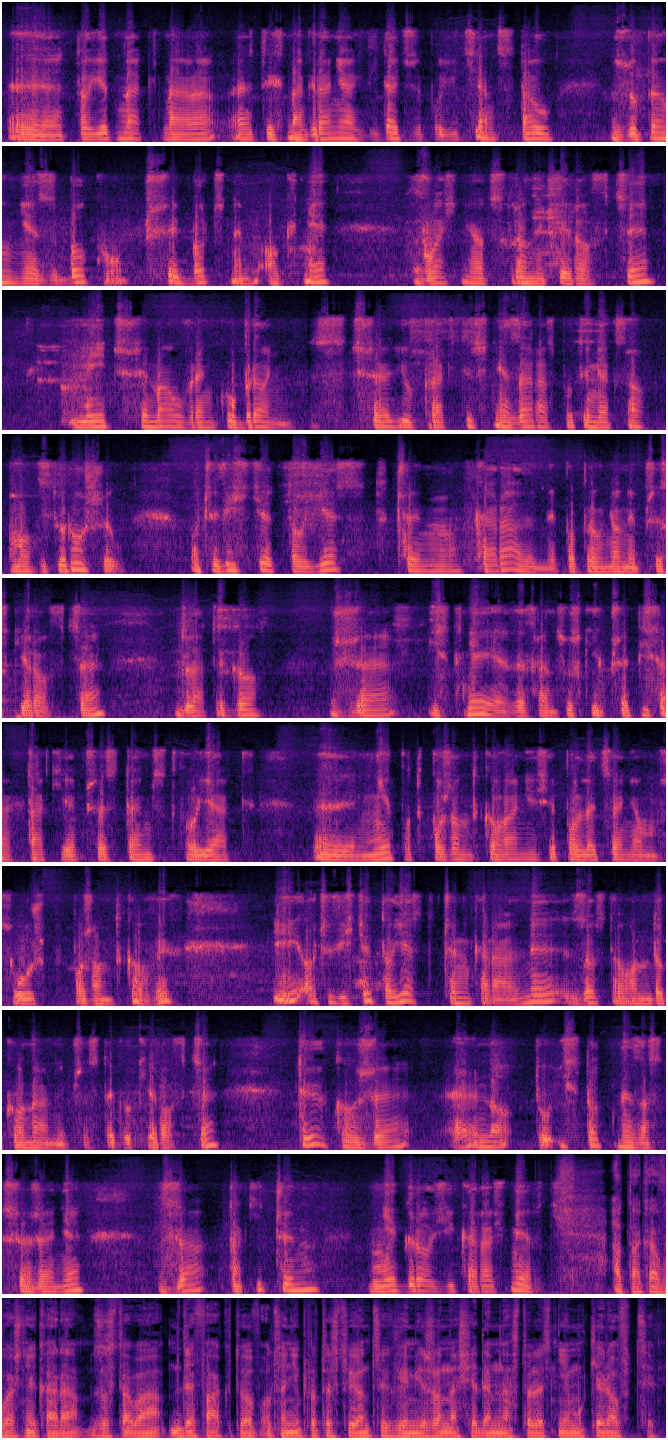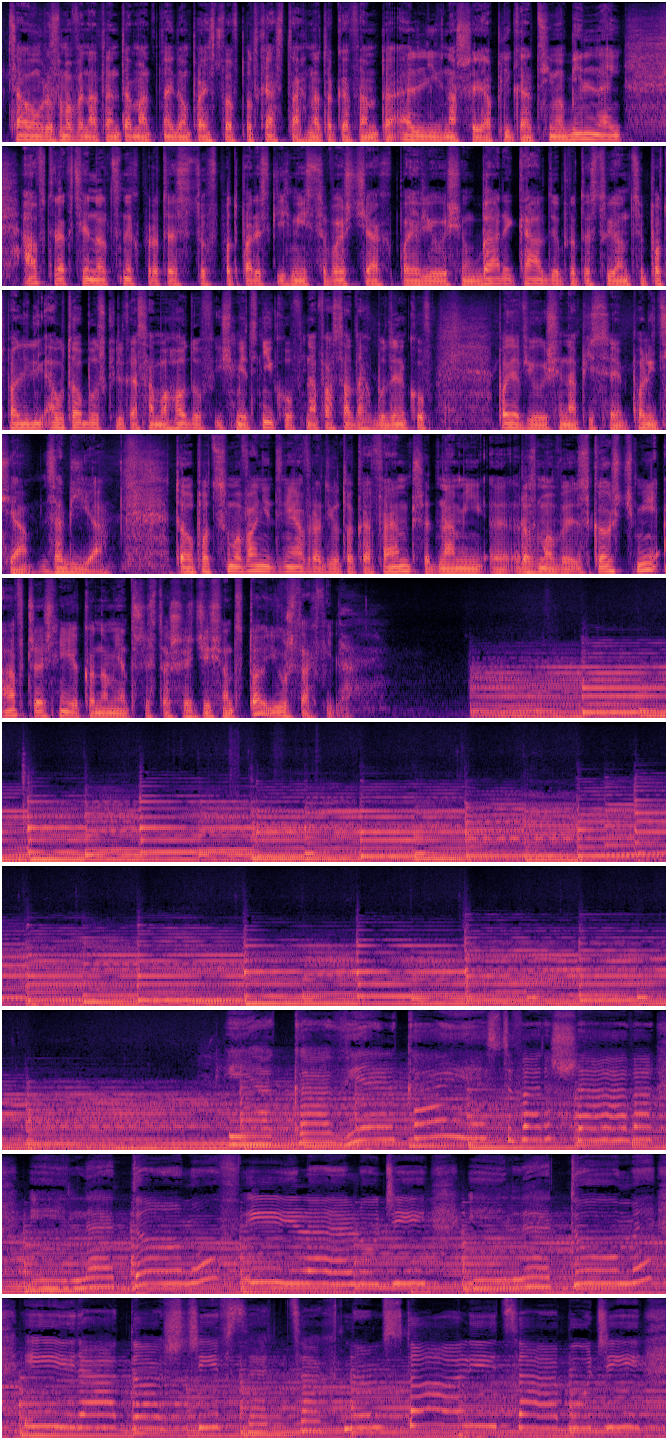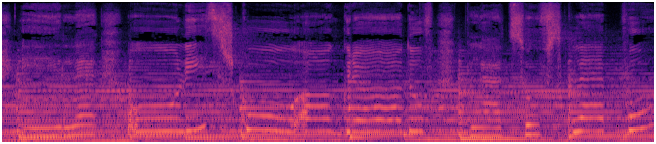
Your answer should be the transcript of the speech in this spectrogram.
e, to jednak na e, tych nagraniach widać, że policjant stał zupełnie z boku przy bocznym oknie właśnie od strony kierowcy i trzymał w ręku broń. Strzelił praktycznie zaraz po tym, jak samochód ruszył. Oczywiście to jest czyn karalny popełniony przez kierowcę, dlatego że istnieje we francuskich przepisach takie przestępstwo jak e, niepodporządkowanie się poleceniom służb porządkowych. I oczywiście to jest czyn karalny, został on dokonany przez tego kierowcę, tylko że no, tu istotne zastrzeżenie za taki czyn nie grozi kara śmierci. A taka właśnie kara została de facto w ocenie protestujących wymierzona 17-letniemu kierowcy. Całą rozmowę na ten temat znajdą Państwo w podcastach na tokfm.pl i w naszej aplikacji mobilnej. A w trakcie nocnych protestów w podparyskich miejscowościach pojawiły się barykady. Protestujący podpalili autobus, kilka samochodów i śmietników. Na fasadach budynków pojawiły się napisy Policja zabija. To podsumowanie dnia w Radiu Tok FM. Przed nami e, rozmowy z gośćmi, a wcześniej Ekonomia 360. To już za chwilę. Jaka wielka jest Warszawa, ile domów, ile ludzi, ile dumy i radości w sercach nam stolica placów, sklepów,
